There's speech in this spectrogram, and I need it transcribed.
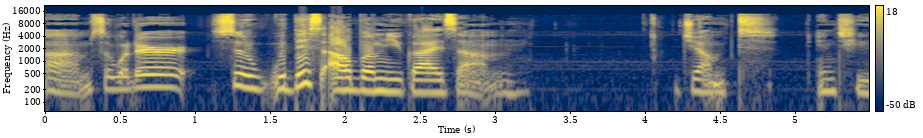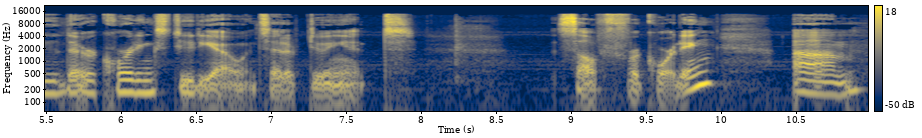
Um, so what are so with this album, you guys um jumped into the recording studio instead of doing it self-recording. Um,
